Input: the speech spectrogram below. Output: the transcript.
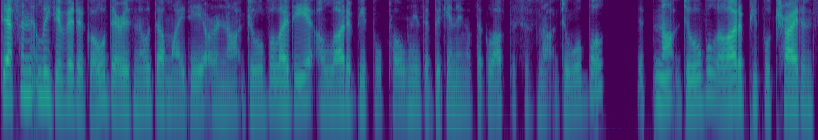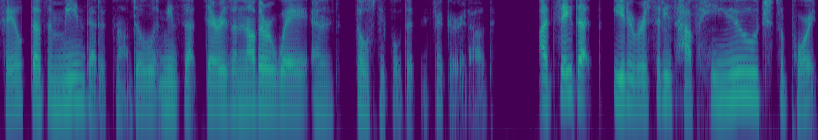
Definitely give it a go. There is no dumb idea or not doable idea. A lot of people told me at the beginning of the glove, this is not doable it's not doable. A lot of people tried and failed. Doesn't mean that it's not doable. It means that there is another way and those people didn't figure it out. I'd say that universities have huge support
